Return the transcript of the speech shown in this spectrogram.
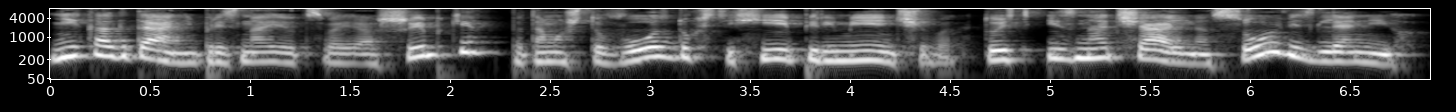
Никогда не признают свои ошибки, потому что воздух – стихия переменчива. То есть изначально совесть для них,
